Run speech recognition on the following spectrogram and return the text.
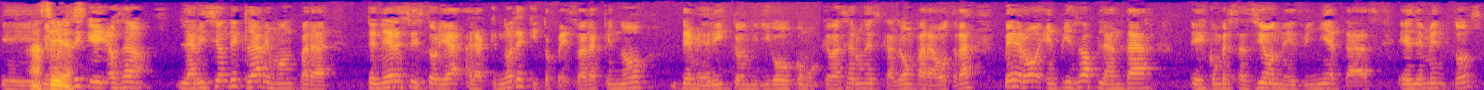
Eh, me parece que, o sea, la visión de Claremont para tener esa historia a la que no le quito peso, a la que no demerito ni digo como que va a ser un escalón para otra, pero empiezo a plantar eh, conversaciones, viñetas, elementos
